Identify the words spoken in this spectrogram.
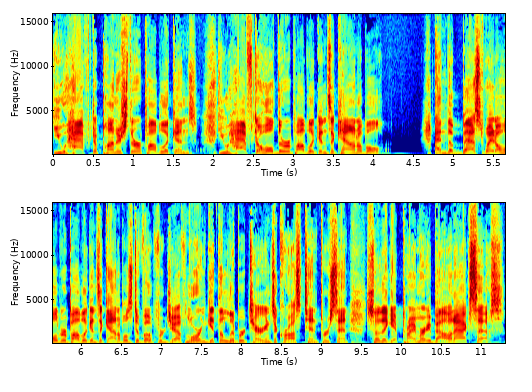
You have to punish the Republicans, you have to hold the Republicans accountable. And the best way to hold Republicans accountable is to vote for Jeff Moore and get the libertarians across 10% so they get primary ballot access.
